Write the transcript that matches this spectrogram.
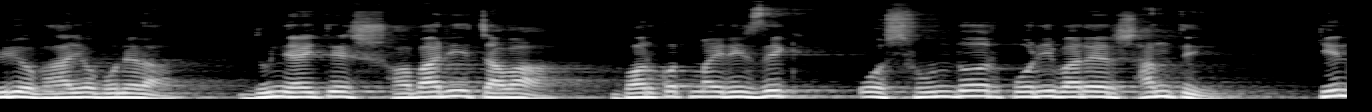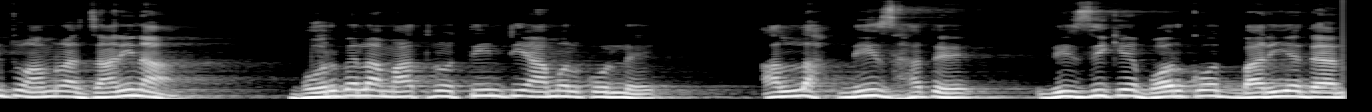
প্রিয় ভাই ও বোনেরা দুনিয়াইতে সবারই চাওয়া বরকতময় রিজিক ও সুন্দর পরিবারের শান্তি। কিন্তু আমরা জানি না, ভোরবেলা মাত্র তিনটি আমল করলে আল্লাহ নিজ হাতে রিজিকে বরকত বাড়িয়ে দেন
